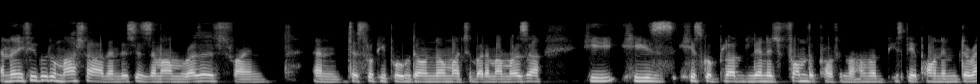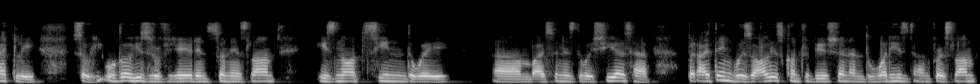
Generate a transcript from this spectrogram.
And then if you go to Mashhad, and this is Imam Raza's shrine, and just for people who don't know much about Imam Raza, he he's he's got blood lineage from the Prophet Muhammad, peace be upon him, directly. So he, although he's revered in Sunni Islam, he's not seen the way um, by Sunnis the way Shias have. But I think Ghazali's contribution and what he's done for Islam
